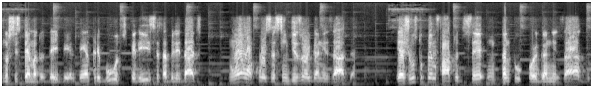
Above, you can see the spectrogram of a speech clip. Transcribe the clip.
no sistema do D&D. Ele tem atributos, perícias, habilidades. Não é uma coisa assim desorganizada. E é justo pelo fato de ser um tanto organizado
